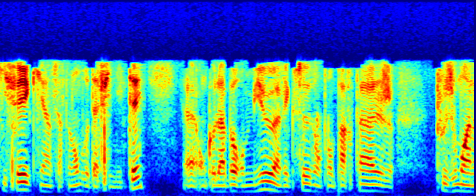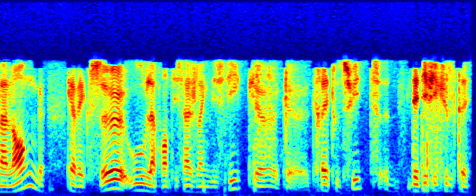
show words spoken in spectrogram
qui fait qu'il y a un certain nombre d'affinités. Euh, on collabore mieux avec ceux dont on partage plus ou moins la langue qu'avec ceux où l'apprentissage linguistique euh, crée tout de suite des difficultés.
